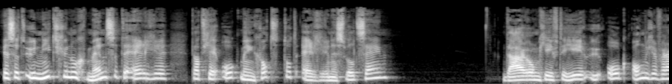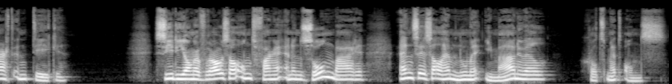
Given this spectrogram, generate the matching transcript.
Is het u niet genoeg mensen te ergeren dat gij ook mijn God tot ergernis wilt zijn? Daarom geeft de Heer u ook ongevraagd een teken. Zie, de jonge vrouw zal ontvangen en een zoon baren, en zij zal hem noemen Immanuel, God met ons.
